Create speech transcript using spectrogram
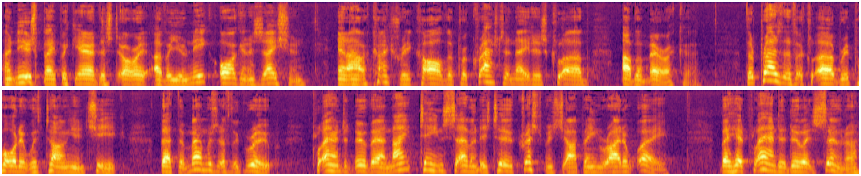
a newspaper carried the story of a unique organization in our country called the Procrastinators Club of America. The president of the club reported with tongue in cheek that the members of the group planned to do their 1972 Christmas shopping right away. They had planned to do it sooner,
